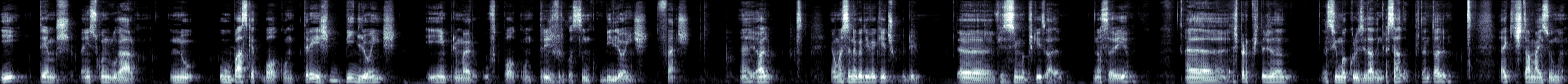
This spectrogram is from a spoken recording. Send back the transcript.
E temos em segundo lugar no o basquetebol com 3 bilhões e em primeiro o futebol com 3,5 bilhões de fãs. É, olha, é uma cena que eu tive aqui a descobrir. Uh, fiz assim uma pesquisa, olha, não sabia. Uh, espero que vos esteja dando assim uma curiosidade engraçada. Portanto, olha, aqui está mais uma.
